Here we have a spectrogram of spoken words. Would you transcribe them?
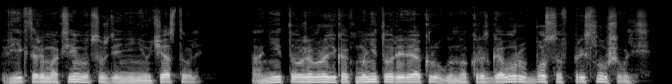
Виктор и Максим в обсуждении не участвовали. Они тоже вроде как мониторили округу, но к разговору боссов прислушивались.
